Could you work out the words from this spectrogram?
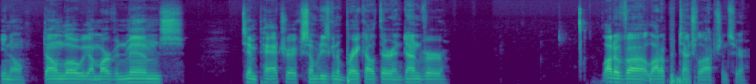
you know, down low we got Marvin Mims, Tim Patrick. Somebody's going to break out there in Denver. A lot of uh, a lot of potential options here.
